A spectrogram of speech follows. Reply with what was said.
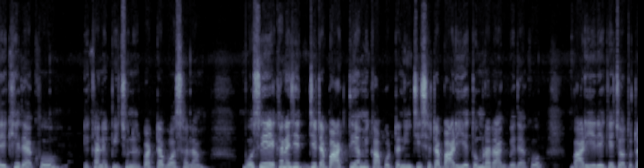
রেখে দেখো, এখানে পিছনের পাটটা বসালাম। বসে এখানে যে, যেটা বাড়তি আমি কাপড়টা নিচ্ছি, সেটা বাড়িয়ে তোমরা রাখবে, দেখো। বাড়িয়ে রেখে যতটা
